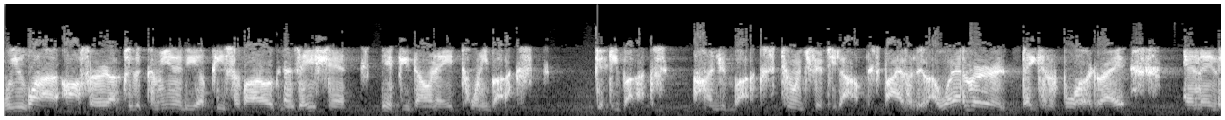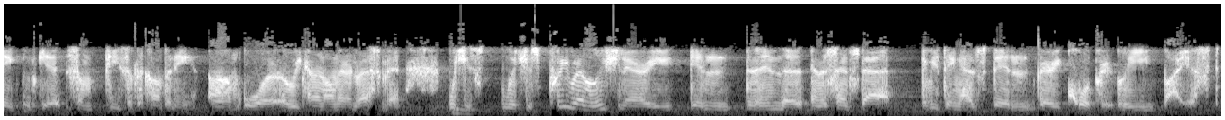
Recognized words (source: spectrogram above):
we want to offer up to the community a piece of our organization if you donate twenty bucks, fifty bucks, a hundred bucks, two hundred fifty dollars, five hundred dollars, whatever they can afford, right? And then they can get some piece of the company um, or a return on their investment, which is which is pretty revolutionary in the in the in the sense that everything has been very corporately biased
